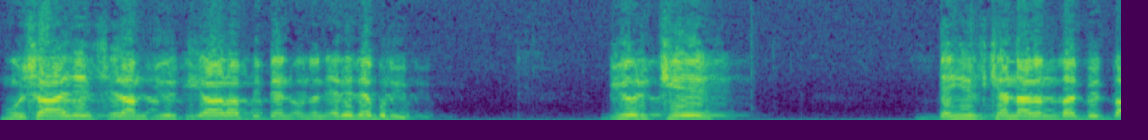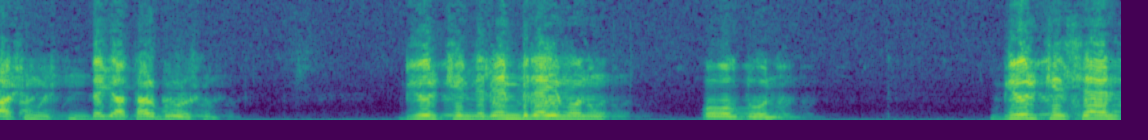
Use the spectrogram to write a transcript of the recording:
Musa aleyhisselam diyor ki ya Rabbi ben onu nerede bulayım? Diyor ki deniz kenarında bir taşın üstünde yatar bulursun. Diyor ki neden bileyim onun olduğunu. Diyor ki sen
